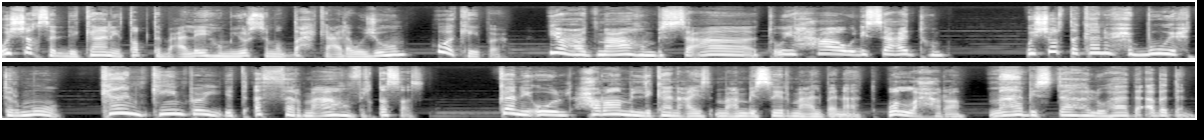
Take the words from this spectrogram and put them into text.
والشخص اللي كان يطبطب عليهم ويرسم الضحكة على وجوههم هو كيمبر. يقعد معاهم بالساعات ويحاول يساعدهم. والشرطة كانوا يحبوه ويحترموه. كان كيمبر يتأثر معاهم في القصص. كان يقول حرام اللي كان عايز عم بيصير مع البنات. والله حرام. ما بيستاهلوا هذا أبدا.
